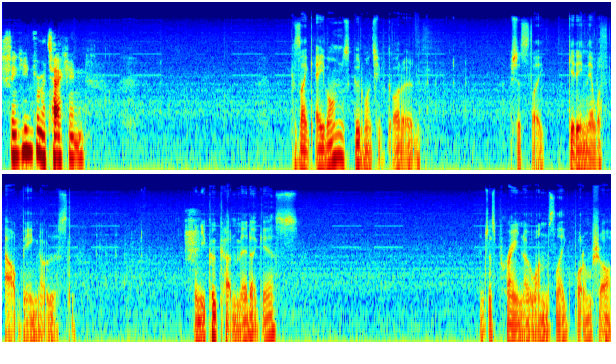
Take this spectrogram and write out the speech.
thinking from attacking. Because, like, A-bomb's good once you've got it. It's just, like, getting there without being noticed. And you could cut mid, I guess. And just pray no one's, like, bottom shop.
